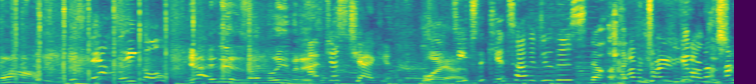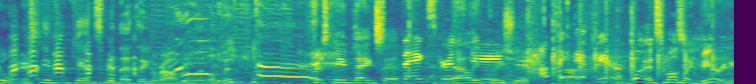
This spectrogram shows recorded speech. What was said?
wow. Is that legal? Yeah, it is. I believe it is. I'm just checking. Boy, I- Teach the kids how to do this? No. I'm trying to get on this stool here. See if you can't spin that thing around a little bit. Christine, thanks. Thanks, Christine. Allie, appreciate it. I'll take that beer. Boy, it smells like beer in here.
